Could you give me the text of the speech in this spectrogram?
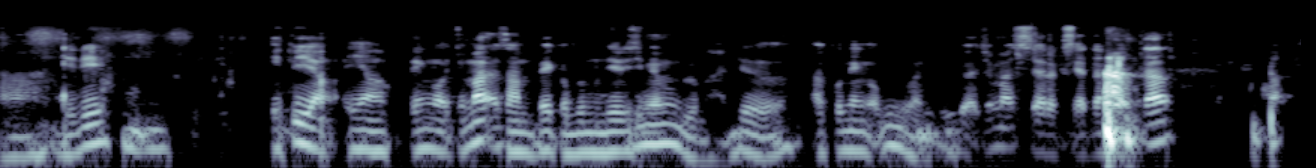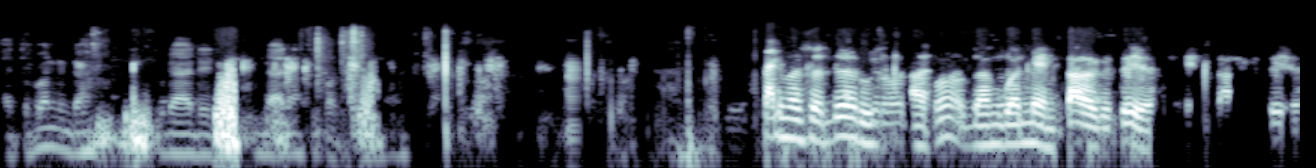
Uh, jadi itu yang yang aku tengok. Cuma sampai ke bunuh diri sih memang belum ada. Aku nengok pun belum juga. Cuma secara kesehatan mental itu pun udah udah ada udah ada sifat tadi maksudnya harus apa gangguan mental gitu ya, mental gitu ya.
